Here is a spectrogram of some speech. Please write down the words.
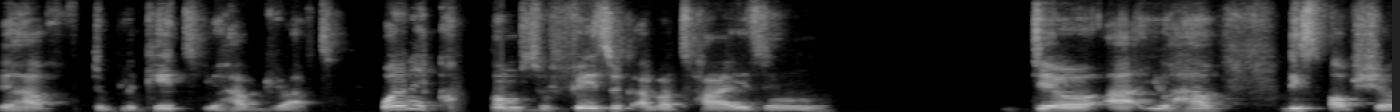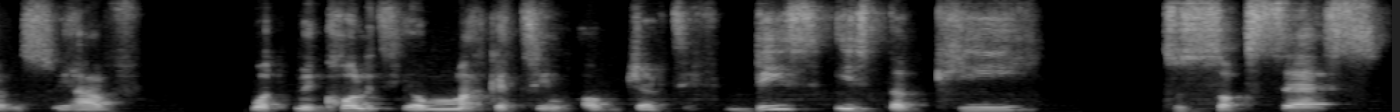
you have duplicate you have draft. When it comes to facebook advertising there are you have these options. You have what we call it your marketing objective. This is the key to success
